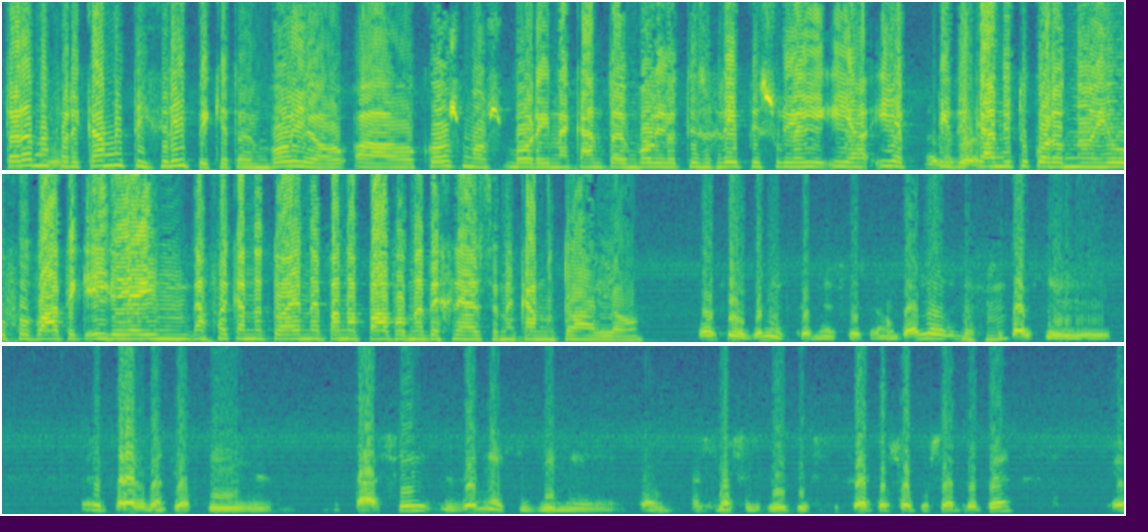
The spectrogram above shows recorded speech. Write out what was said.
Τώρα αναφορικά με τη γρήπη και το εμβόλιο, ο κόσμος μπορεί να κάνει το εμβόλιο της γρήπης, σου λέει, ή, ή επειδή κάνει του κορονοϊού φοβάται ή λέει αφού έκανα το ένα επαναπαύομαι δεν χρειάζεται να κάνω το άλλο. Όχι, δεν έχει καμία σχέση με το άλλο. Mm-hmm. Υπάρχει ε, πράγματι αυτή τάση, δεν έχει γίνει ο εμβολιασμός της γρήπης φέτος όπως έπρεπε. Ε,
